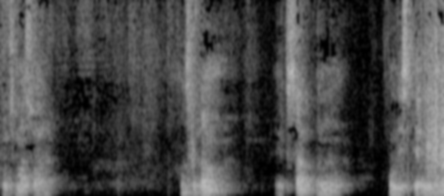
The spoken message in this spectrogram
cum se măsoară. Măsurăm exact până unde se termină.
